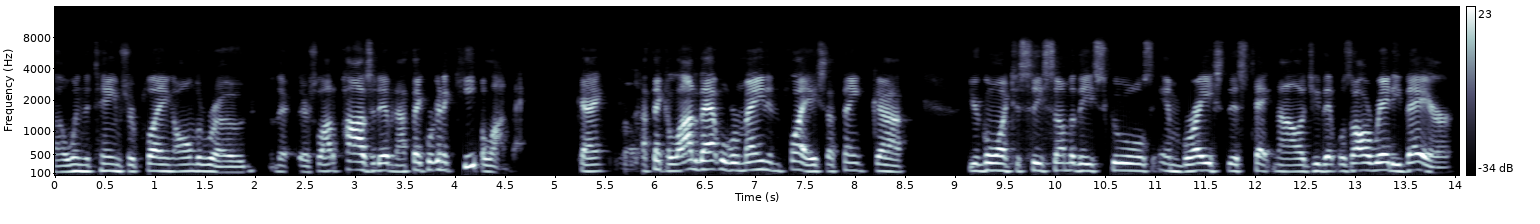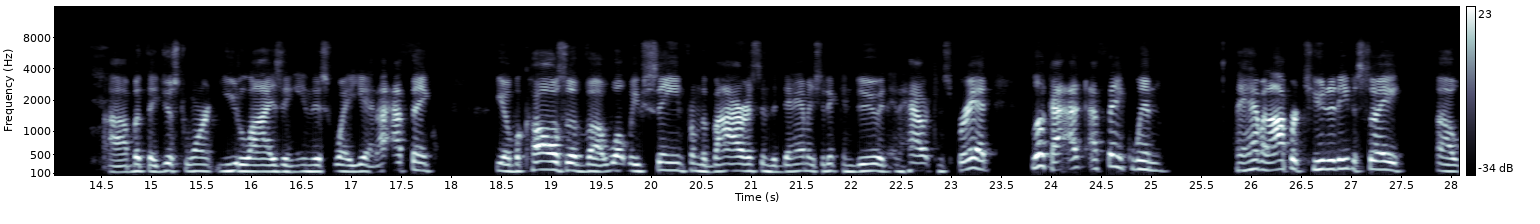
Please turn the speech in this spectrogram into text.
uh, when the teams are playing on the road. There, there's a lot of positive, and I think we're going to keep a lot of that. Okay, right. I think a lot of that will remain in place. I think uh, you're going to see some of these schools embrace this technology that was already there, uh, but they just weren't utilizing in this way yet. I, I think, you know, because of uh, what we've seen from the virus and the damage that it can do and, and how it can spread. Look, I, I think when they have an opportunity to say, uh,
